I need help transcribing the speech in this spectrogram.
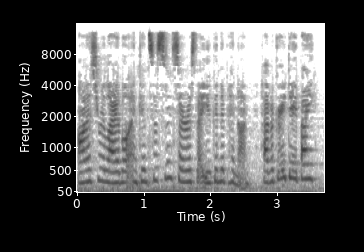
honest, reliable, and consistent service that you can depend on. Have a great day. Bye.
